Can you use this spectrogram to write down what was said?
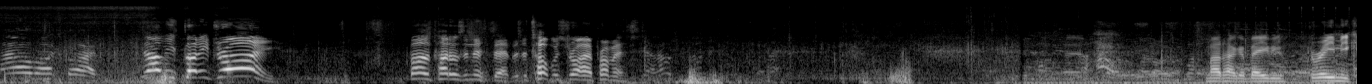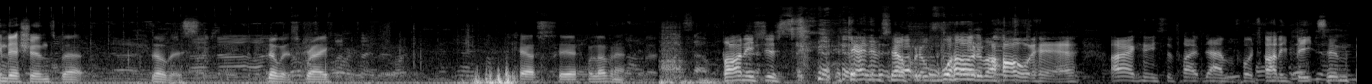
How am I, squad? Derby's bloody dry! Bar the puddles in this bit, but the top was dry, I promise. Mud hugger baby, dreamy conditions, but a little bit, a little bit of spray. Chaos here, we're loving it. Barney's just getting himself in a world of a hole here. I reckon he needs to pipe down before Tani beats him.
